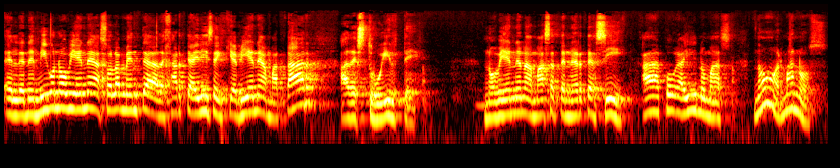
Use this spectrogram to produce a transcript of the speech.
el, enemigo no viene a solamente a dejarte ahí, dice que viene a matar, a destruirte. No viene nada más a tenerte así. Ah, pues ahí nomás. No, hermanos.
